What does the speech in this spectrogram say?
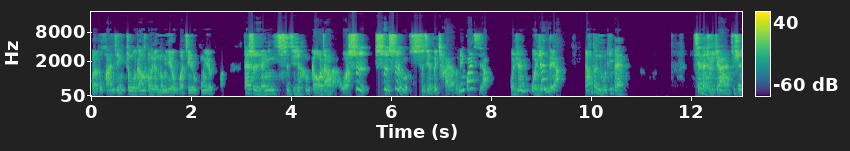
外部环境？中国刚从那个农业国进入工业国，但是人民士气是很高涨的。我是是是世界最差呀，没关系啊，我认我认的呀，然后再努力呗。现在就是这样呀，就是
